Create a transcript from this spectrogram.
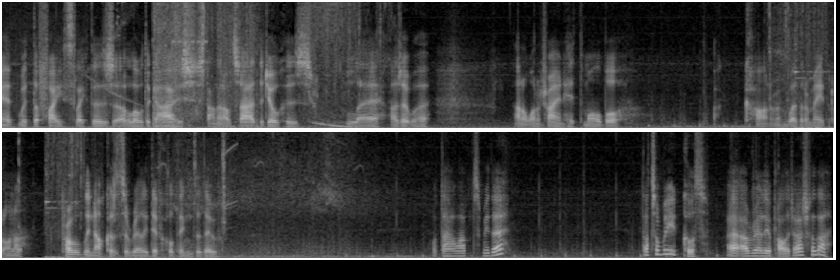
It with the fight, like there's a load of guys standing outside the Joker's lair, as it were, and I want to try and hit them all, but I can't remember whether I made it or not. Probably not, because it's a really difficult thing to do. What the hell happened to me there? That's a weird cut. I, I really apologise for that.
